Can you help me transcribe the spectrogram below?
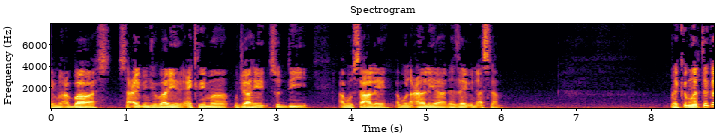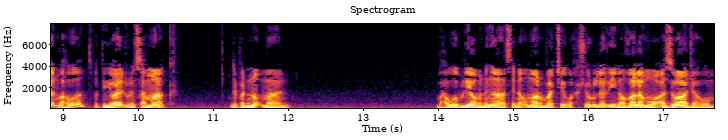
Ibn Abbas Sa'id bin Jubair Ikrimah Mujahid Suddi Abu Saleh Abu Aliyah dan Zaid bin Aslam. Mereka mengatakan bahawa seperti riwayat oleh Samak daripada Nu'man bahawa beliau mendengar Sayyidina Umar membaca uhyurul ladzina zalamu azwajahum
